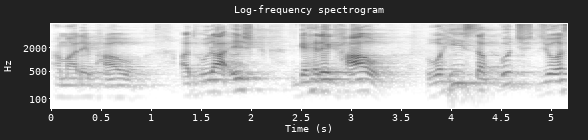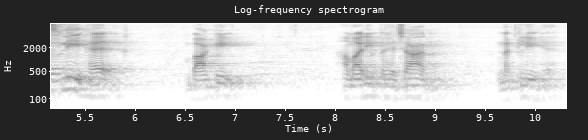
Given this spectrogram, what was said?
हमारे भाव, अधूरा इश्क, गहरे घाव, वही सब कुछ जो असली है, बाकी हमारी पहचान नकली है।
